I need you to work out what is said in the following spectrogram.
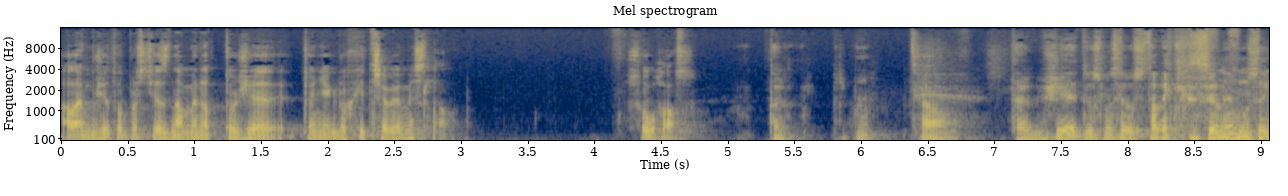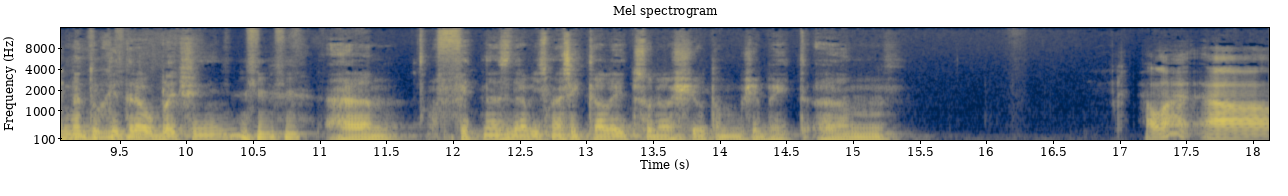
ale může to prostě znamenat to, že to někdo chytře vymyslel. Souhlas. Tak, no. Takže to jsme se dostali k silnému segmentu chytré oblečení. Um, fitness, zdraví jsme říkali, co dalšího tam může být. Um, Hele, a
